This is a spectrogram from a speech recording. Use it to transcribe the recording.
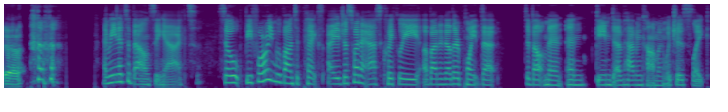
Yeah. I mean, it's a balancing act. So before we move on to picks, I just want to ask quickly about another point that development and game dev have in common, which is like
